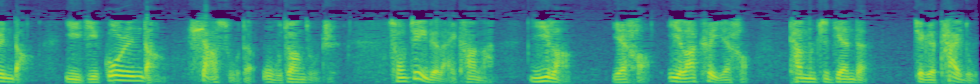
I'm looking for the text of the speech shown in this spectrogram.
人党以及工人党下属的武装组织，从这里来看啊，伊朗也好，伊拉克也好，他们之间的这个态度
